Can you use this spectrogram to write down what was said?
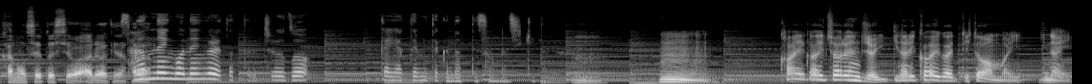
可能性としてはあるわけだから。3年5年ぐらい経ったらちょうど一回やってみたくなってそうな時期だ。うん。うん。海外チャレンジはいきなり海外って人はあんまりいない。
